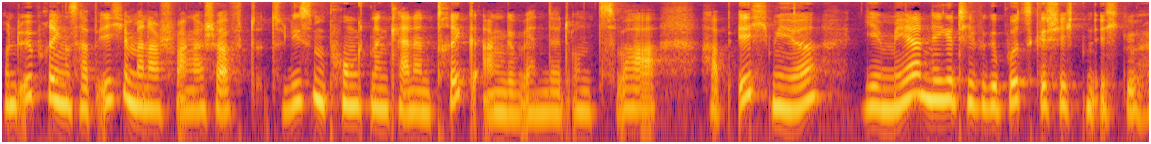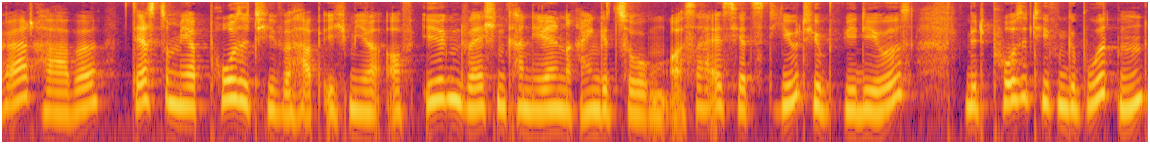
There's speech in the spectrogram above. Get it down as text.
Und übrigens habe ich in meiner Schwangerschaft zu diesem Punkt einen kleinen Trick angewendet. Und zwar habe ich mir Je mehr negative Geburtsgeschichten ich gehört habe, desto mehr positive habe ich mir auf irgendwelchen Kanälen reingezogen. Sei es jetzt YouTube-Videos mit positiven Geburten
